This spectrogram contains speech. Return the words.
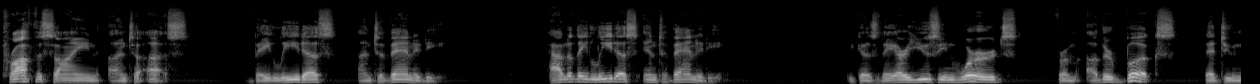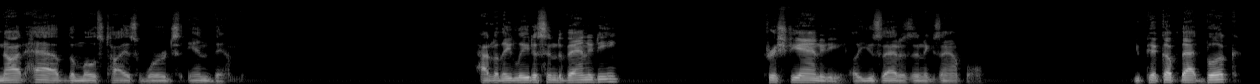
prophesying unto us. They lead us unto vanity. How do they lead us into vanity? Because they are using words from other books that do not have the Most High's words in them. How do they lead us into vanity? Christianity. I'll use that as an example. You pick up that book,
